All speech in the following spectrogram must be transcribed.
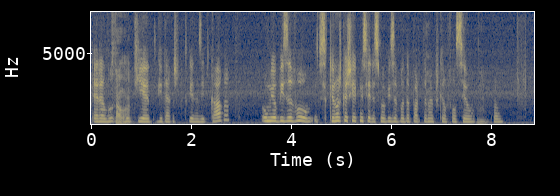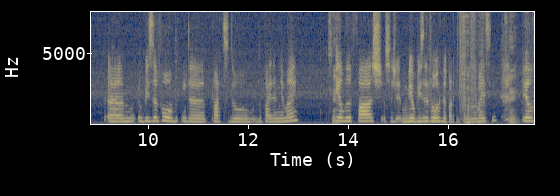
Era luthier de guitarras portuguesas e tocava o meu bisavô, que eu nunca cheguei a conhecer, esse meu bisavô da parte também porque ele faleceu. Hum. Um, o bisavô da parte do, do pai da minha mãe, sim. ele faz, ou seja, o meu bisavô da parte da minha mãe, sim, sim. ele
